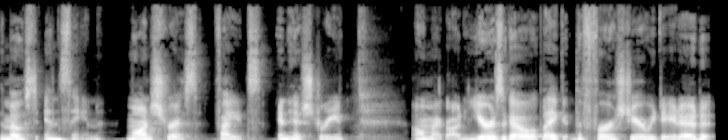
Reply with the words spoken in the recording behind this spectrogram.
the most insane, monstrous fights in history. Oh my God. Years ago, like the first year we dated,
